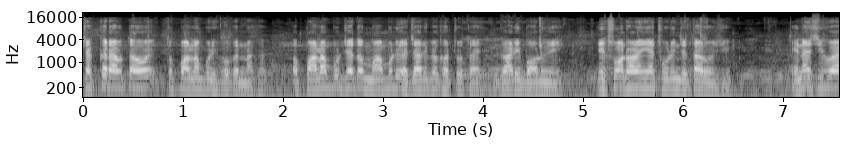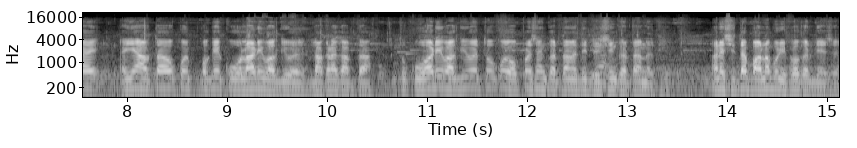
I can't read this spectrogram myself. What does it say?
ચક્કર આવતા હોય તો પાલનપુર રિફર કરી નાખે. પાલનપુર જાય તો મામૂલી હજાર રૂપિયા ખર્ચો થાય ગાડી ભાડું નહીં. એકસો આઠ અહીંયા છોડીને જતા રહે છે. એના સિવાય અહીંયા આવતા હોય કોઈ પગે કોલાડી વાગી હોય લાકડા કાપતા તો કુવાડી વાગી હોય તો કોઈ ઓપરેશન કરતા નથી ડ્રેસિંગ કરતા નથી. અને સીધા પાલનપુર રિફર કરી દે છે.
